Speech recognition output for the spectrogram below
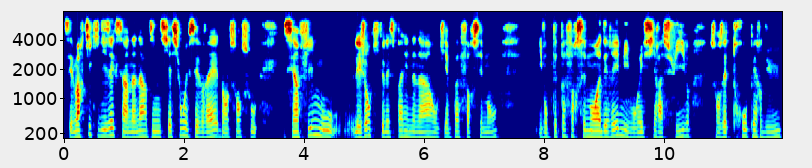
c'est, Marty qui disait que c'est un nanar d'initiation et c'est vrai dans le sens où c'est un film où les gens qui connaissent pas les nanars ou qui aiment pas forcément, ils vont peut-être pas forcément adhérer, mais ils vont réussir à suivre sans être trop perdus.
